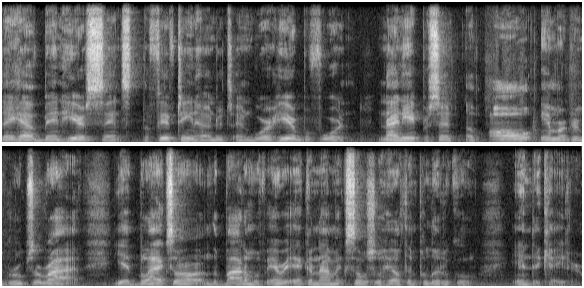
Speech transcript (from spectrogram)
They have been here since the 1500s and were here before 98% of all immigrant groups arrived. Yet blacks are on the bottom of every economic, social, health, and political indicator.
